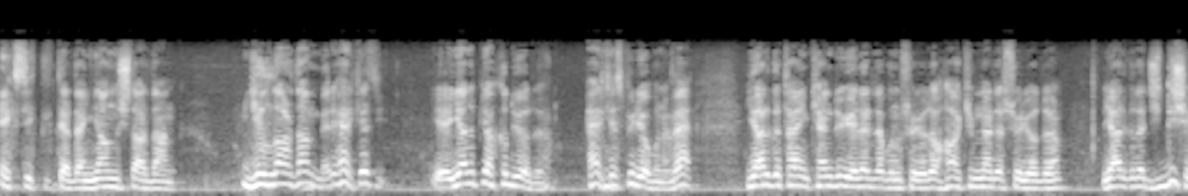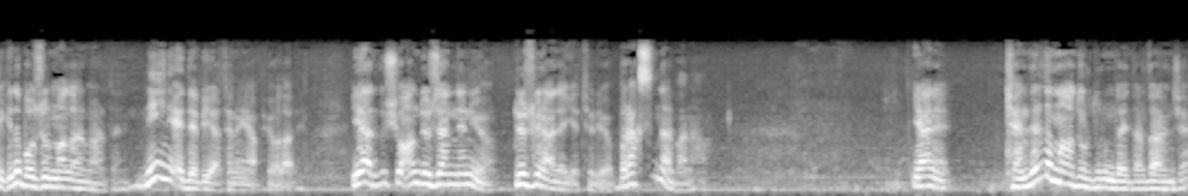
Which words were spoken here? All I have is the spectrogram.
eksikliklerden, yanlışlardan yıllardan beri herkes e, yanıp yakılıyordu. Herkes biliyor bunu ve Yargıtay'ın kendi üyeleri de bunu söylüyordu, hakimler de söylüyordu. Yargıda ciddi şekilde bozulmalar vardı. Neyin edebiyatını yapıyorlar? Yargı şu an düzenleniyor, düzgün hale getiriyor. Bıraksınlar bana. Yani kendileri de mağdur durumdaydılar daha önce.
